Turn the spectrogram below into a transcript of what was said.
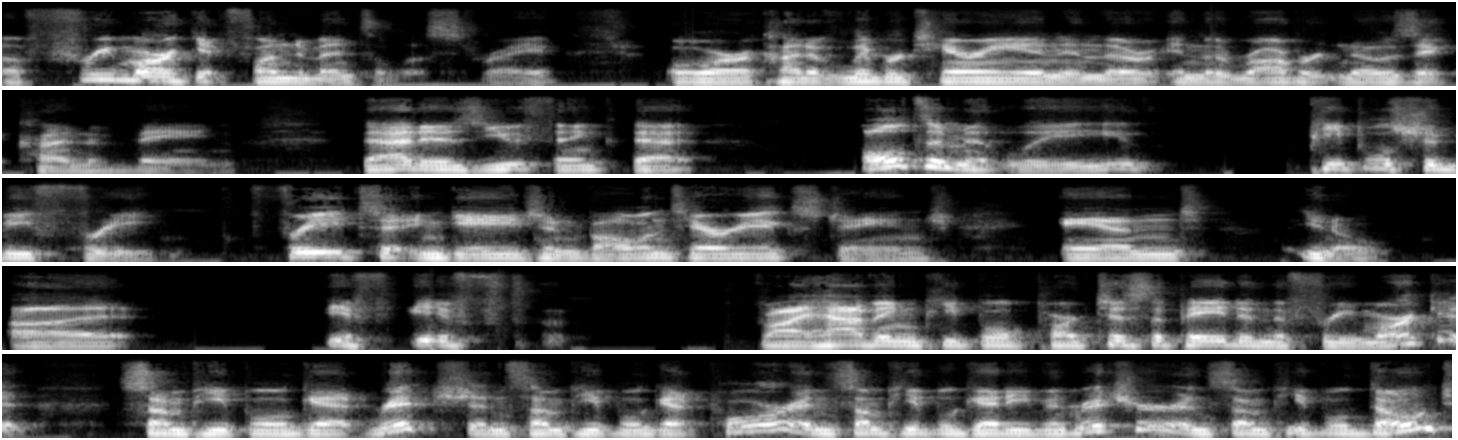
a free market fundamentalist right? Or a kind of libertarian in the in the robert nozick kind of vein. That is you think that ultimately people should be free free to engage in voluntary exchange. And you know uh, if if by having people participate in the free market some people get rich and some people get poor and some people get even richer and some people don't.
